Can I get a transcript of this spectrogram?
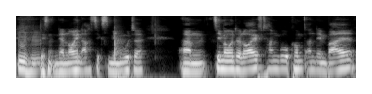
Mhm. Wir sind in der 89. Minute. Ähm, Zimmer unterläuft, Hangbo kommt an den Ball.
